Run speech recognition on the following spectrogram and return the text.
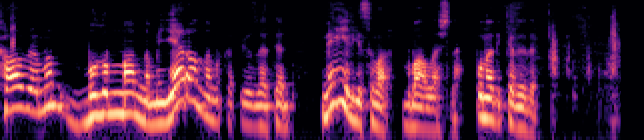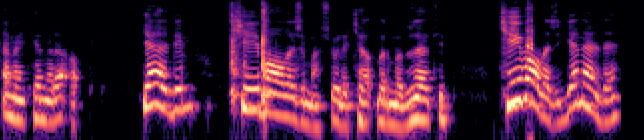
kavramın bulunma anlamı, yer anlamı katıyor zaten. Ne ilgisi var bu bağlaçla? Buna dikkat edelim. Hemen kenara attık. Geldim ki bağlacıma. Şöyle kağıtlarımı da düzelteyim. Ki bağlacı genelde,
